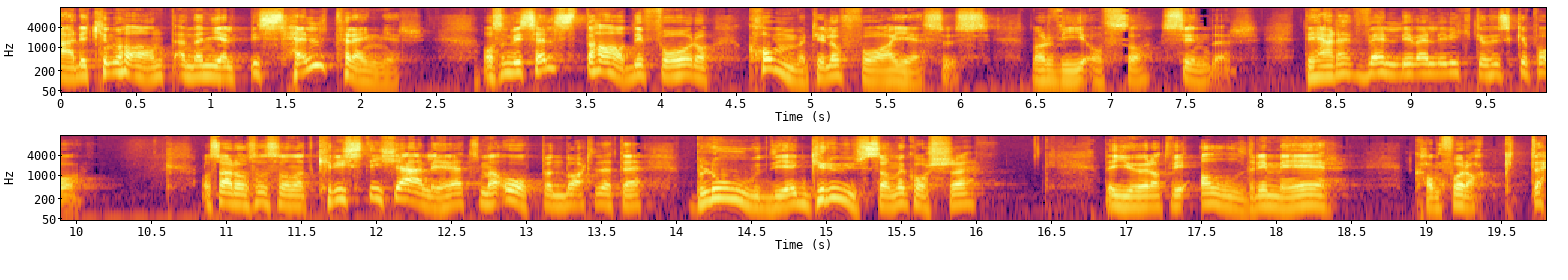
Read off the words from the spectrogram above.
er det ikke noe annet enn den hjelp vi selv trenger, og som vi selv stadig får og kommer til å få av Jesus når vi også synder. Det er det veldig, veldig viktig å huske på. Og så er det også sånn at Kristi kjærlighet, som er åpenbart i dette blodige, grusomme korset, Det gjør at vi aldri mer kan forakte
